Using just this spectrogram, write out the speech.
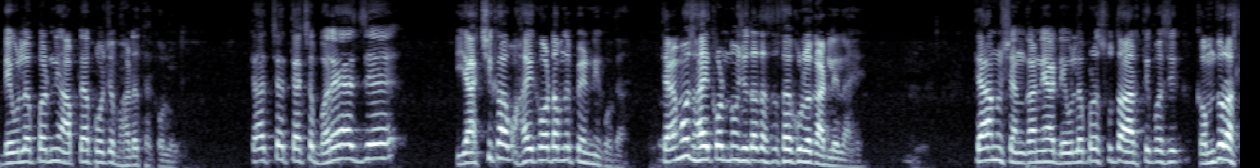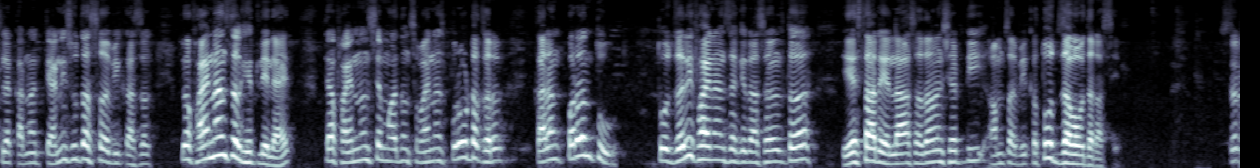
डेव्हलपरनी आपल्या प्रोजेक्ट भाडं थकवलं होतं. त्याच्या त्याच्या बऱ्याच जे याचिका हायकोर्टामध्ये पेंडिंग होत्या. त्यामुळेच हायकोर्ट दोनशे दहा सर्क्युलर काढलेलं आहे. त्या अनुषंगाने या डेव्हलपरसुद्धा आर्थिक परिस्थिती कमजोर असल्या कारणाने त्यांनीसुद्धा सहविकासक किंवा फायनान्सर घेतलेले आहेत. त्या फायनान्सच्या माध्यम फायनान्स पुरवठा करत कारण परंतु तो जरी फायनान्स घेत असेल तर एस आर एला सदानंद शेट्टी आमचा विकास तोच जबाबदार असेल. सर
